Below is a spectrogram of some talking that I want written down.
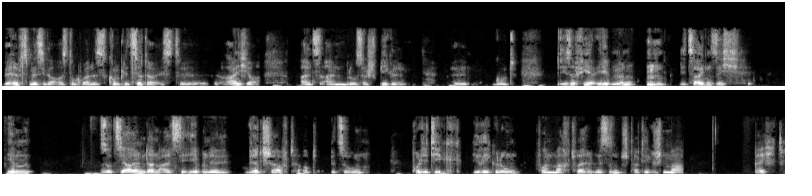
behelfsmäßiger Ausdruck, weil es komplizierter ist, äh, reicher als ein bloßer Spiegel. Äh, gut. Diese vier Ebenen, die zeigen sich im Sozialen dann als die Ebene Wirtschaft, objektbezogen. Politik, die Regelung von Machtverhältnissen, strategischen Machtrecht.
